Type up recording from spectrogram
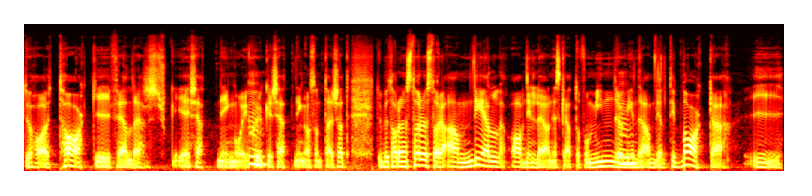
du har tak i föräldraersättning och i mm. sjukersättning och sånt där. Så att du betalar en större och större andel av din lön i skatt och får mindre och mm. mindre andel tillbaka i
